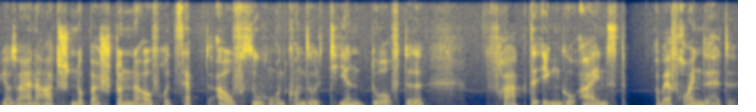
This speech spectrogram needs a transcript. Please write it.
ja, so eine Art Schnupperstunde auf Rezept aufsuchen und konsultieren durfte, fragte Ingo einst, ob er Freunde hätte.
